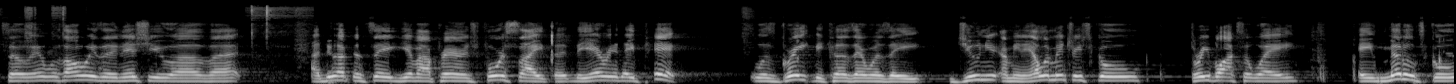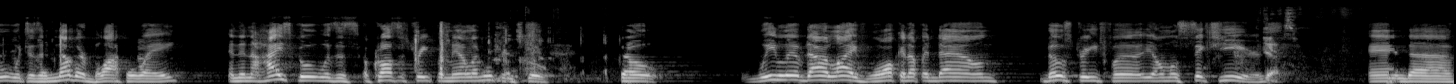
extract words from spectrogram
so it was always an issue of. Uh, I do have to say, give our parents foresight. The, the area they picked was great because there was a junior, I mean, elementary school three blocks away, a middle school, which is another block away, and then the high school was across the street from the elementary school. So we lived our life walking up and down those streets for almost six years. Yes. And uh,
